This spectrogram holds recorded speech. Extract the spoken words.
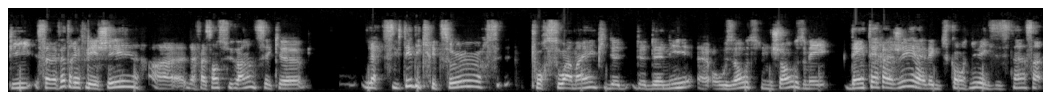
Puis ça m'a fait réfléchir euh, de la façon suivante, c'est que l'activité d'écriture, pour soi-même puis de, de donner euh, aux autres, c'est une chose, mais d'interagir avec du contenu existant, ça,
